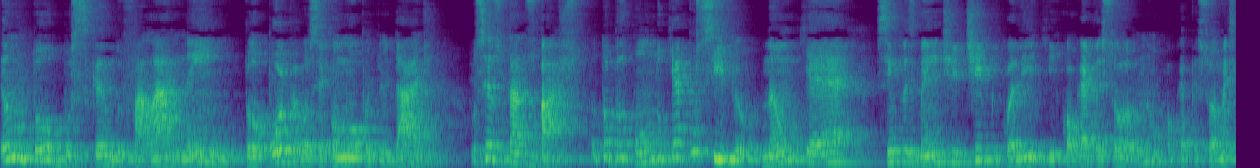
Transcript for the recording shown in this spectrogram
eu não estou buscando falar nem propor para você como oportunidade os resultados baixos. Eu estou propondo que é possível, não que é simplesmente típico ali, que qualquer pessoa, não qualquer pessoa, mas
